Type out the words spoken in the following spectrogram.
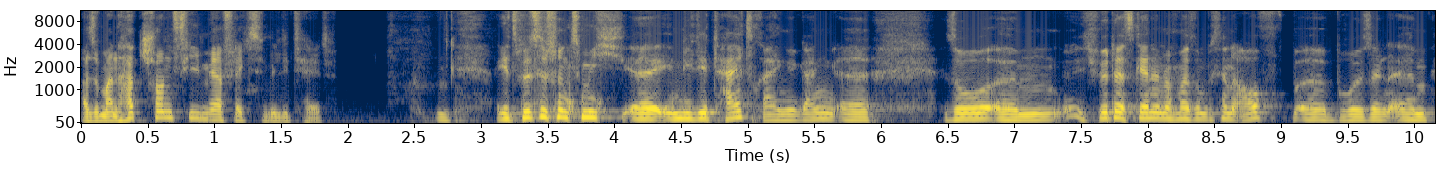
Also man hat schon viel mehr Flexibilität. Jetzt bist du schon ziemlich äh, in die Details reingegangen. Äh, so, ähm, ich würde das gerne noch mal so ein bisschen aufbröseln. Ähm,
